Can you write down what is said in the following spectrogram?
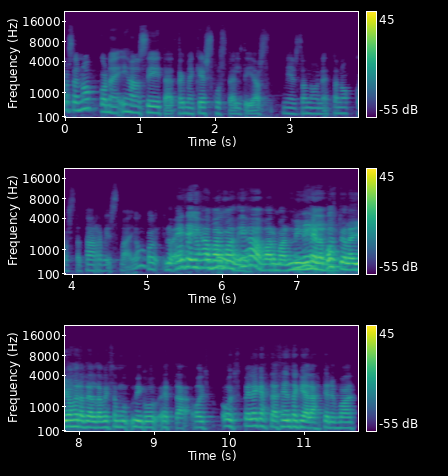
Tuliko se Nokkonen ihan siitä, että me keskusteltiin ja minä sanoin, että Nokkosta tarvis vai onko No ei onko se ihan varmaan, ihan varmaan niin, Niin. helposti ole johdateltavissa, mutta niin kuin, että olisi, olisi pelkästään sen takia lähtenyt, vaan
